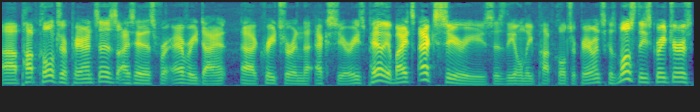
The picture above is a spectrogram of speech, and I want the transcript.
Uh, pop culture appearances. I say this for every di- uh, creature in the X series. Paleobites X series is the only pop culture appearance because most of these creatures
